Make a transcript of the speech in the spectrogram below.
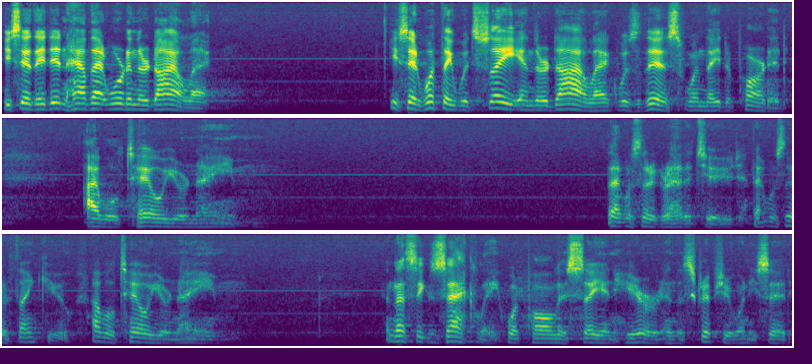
He said they didn't have that word in their dialect. He said what they would say in their dialect was this when they departed I will tell your name. That was their gratitude. That was their thank you. I will tell your name. And that's exactly what Paul is saying here in the scripture when he said,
